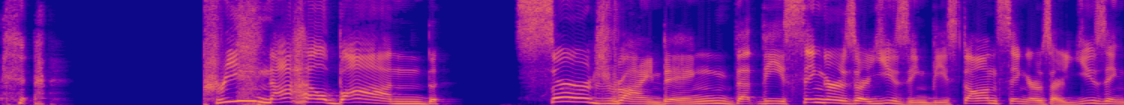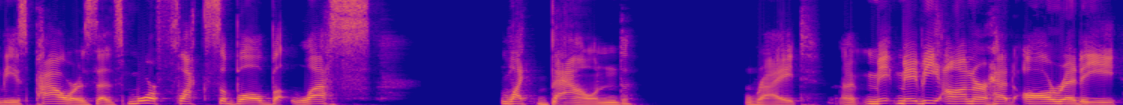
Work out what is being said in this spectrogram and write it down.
pre nahel bond surge binding that these singers are using these dawn singers are using these powers that's more flexible but less like bound right uh, may- maybe honor had already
